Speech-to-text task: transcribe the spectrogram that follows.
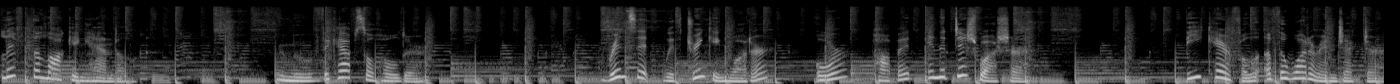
Lift the locking handle. Remove the capsule holder. Rinse it with drinking water or pop it in the dishwasher. Be careful of the water injector.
